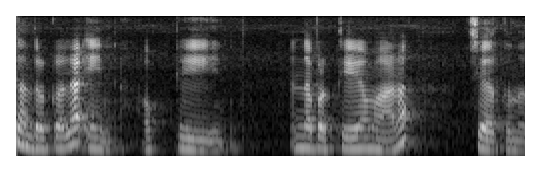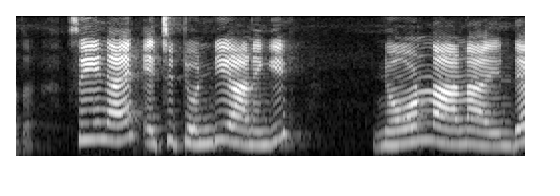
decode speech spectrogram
ചന്ദ്രക്കൊല ഇൻ ഒക്ടെയിൻ എന്ന പ്രത്യേകമാണ് ചേർക്കുന്നത്. സി നയൻ എച്ച് ട്വന്റി ആണെങ്കിൽ നോൺ ആണ് അതിന്റെ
